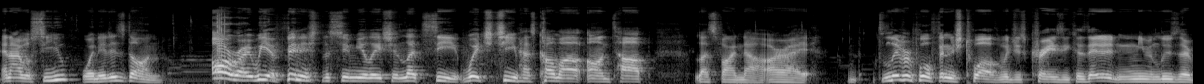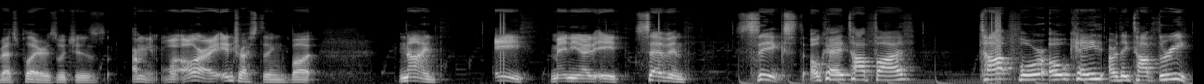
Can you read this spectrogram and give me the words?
and I will see you when it is done. All right, we have finished the simulation. Let's see which team has come out on top. Let's find out. All right. Liverpool finished 12th, which is crazy because they didn't even lose their best players, which is, I mean, well, all right, interesting. But ninth, eighth, Man United eighth, seventh, sixth. Okay, top five, top four. Okay, are they top three?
